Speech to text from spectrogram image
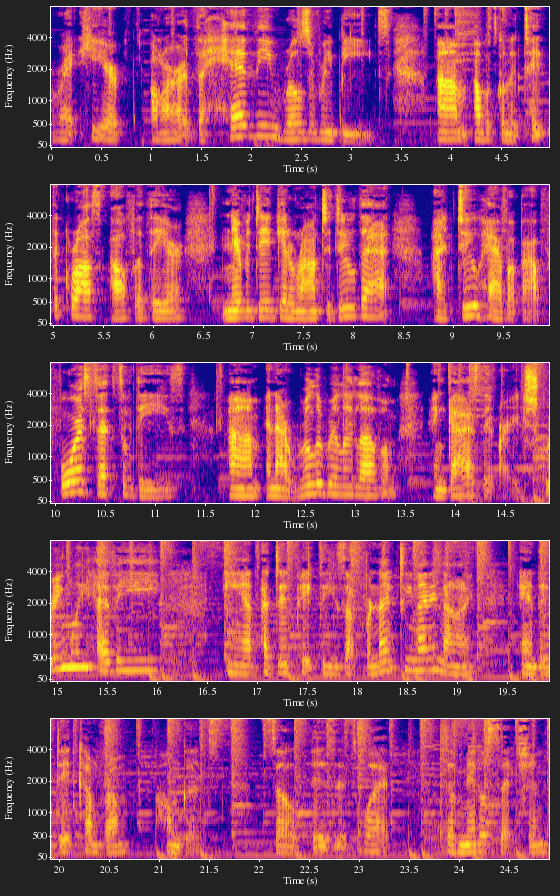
right here are the heavy rosary beads. Um, I was going to take the cross off of there. Never did get around to do that. I do have about four sets of these. Um, and I really, really love them. And guys, they are extremely heavy. And I did pick these up for $19.99 and they did come from Home Goods. So this is what the middle section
